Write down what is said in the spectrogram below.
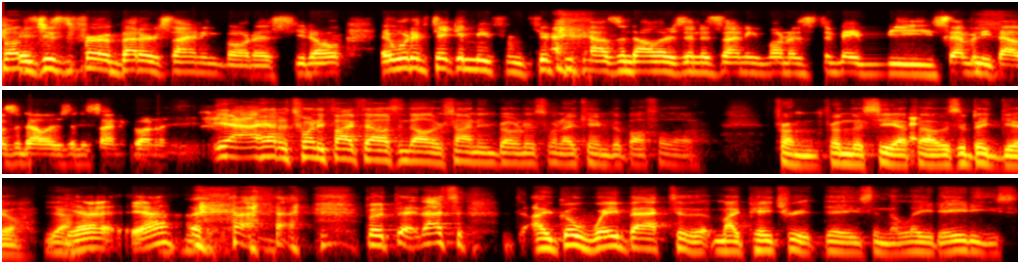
but, it's just for a better signing bonus. You know, it would have taken me from fifty thousand dollars in a signing bonus to maybe seventy thousand dollars in a signing bonus. Yeah, I had a twenty five thousand dollars signing bonus when I came to Buffalo from from the CFL. It was a big deal. Yeah, yeah, yeah. but that's I go way back to the, my Patriot days in the late '80s,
